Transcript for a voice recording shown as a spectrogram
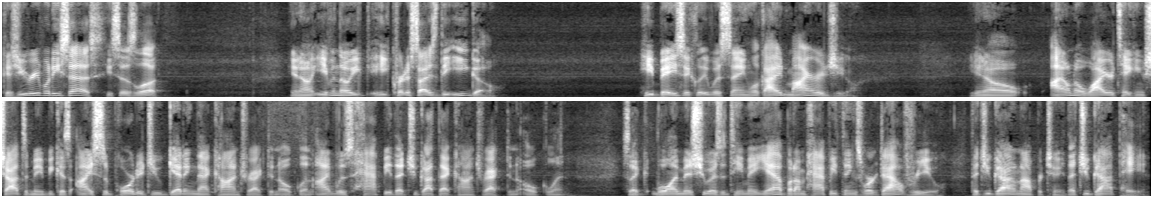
Because you read what he says. He says, look, you know, even though he, he criticized the ego, he basically was saying, look, I admired you. You know, I don't know why you're taking shots at me because I supported you getting that contract in Oakland. I was happy that you got that contract in Oakland. It's like, well, I miss you as a teammate. Yeah, but I'm happy things worked out for you, that you got an opportunity, that you got paid.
